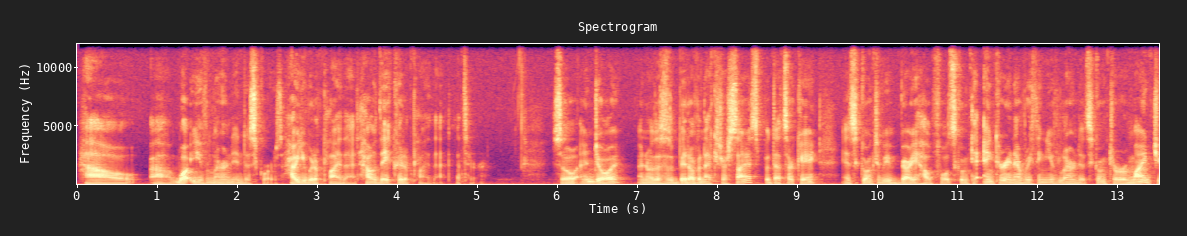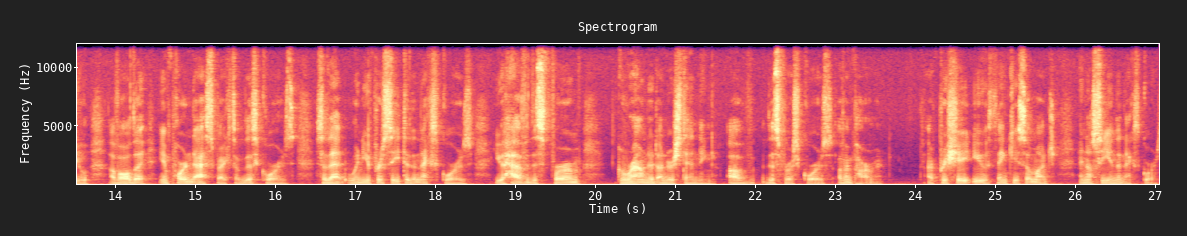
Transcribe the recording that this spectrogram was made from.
how uh, what you've learned in this course, how you would apply that, how they could apply that. So enjoy. I know this is a bit of an exercise, but that's okay. It's going to be very helpful. It's going to anchor in everything you've learned. It's going to remind you of all the important aspects of this course so that when you proceed to the next course, you have this firm, grounded understanding of this first course of empowerment. I appreciate you. Thank you so much. And I'll see you in the next course.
